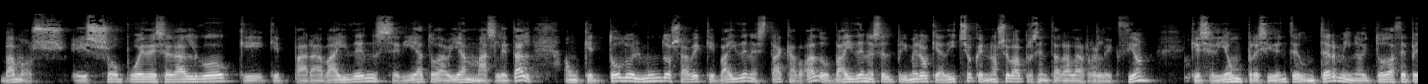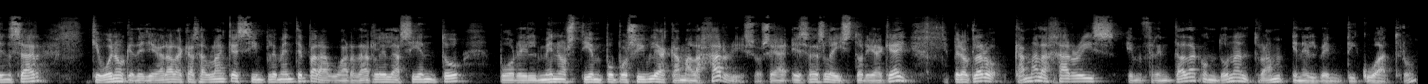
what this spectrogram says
vamos, eso puede ser algo que, que, para Biden sería todavía más letal. Aunque todo el mundo sabe que Biden está acabado. Biden es el primero que ha dicho que no se va a presentar a la reelección, que sería un presidente de un término y todo hace pensar que bueno, que de llegar a la Casa Blanca es simplemente para guardarle el asiento por el menos tiempo posible a Kamala Harris. O sea, esa es la historia que hay. Pero claro, Kamala Harris enfrentada con Donald Trump en el 24,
